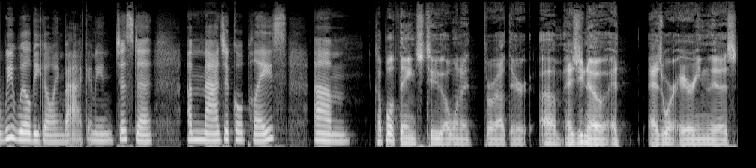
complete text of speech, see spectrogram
we will be going back. I mean, just a a magical place. Um, couple of things too I want to throw out there. Um, as you know, at, as we're airing this,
